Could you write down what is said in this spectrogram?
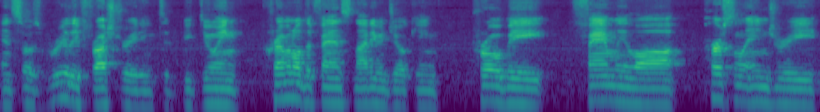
And so it's really frustrating to be doing criminal defense, not even joking, probate, family law, personal injury,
